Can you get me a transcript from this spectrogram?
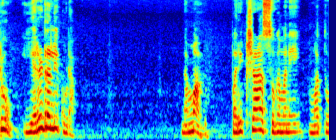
two ಎರಡರಲ್ಲಿ ಕೂಡ. ನಮ್ಮ ಪರೀಕ್ಷಾ ಸುಗಮನೆ ಮತ್ತು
